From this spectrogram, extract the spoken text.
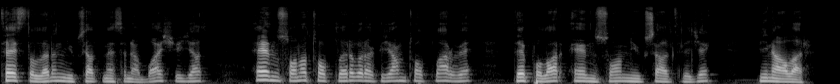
Tesla'ların yükseltmesine başlayacağız. En sona topları bırakacağım. Toplar ve depolar en son yükseltilecek binalar.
